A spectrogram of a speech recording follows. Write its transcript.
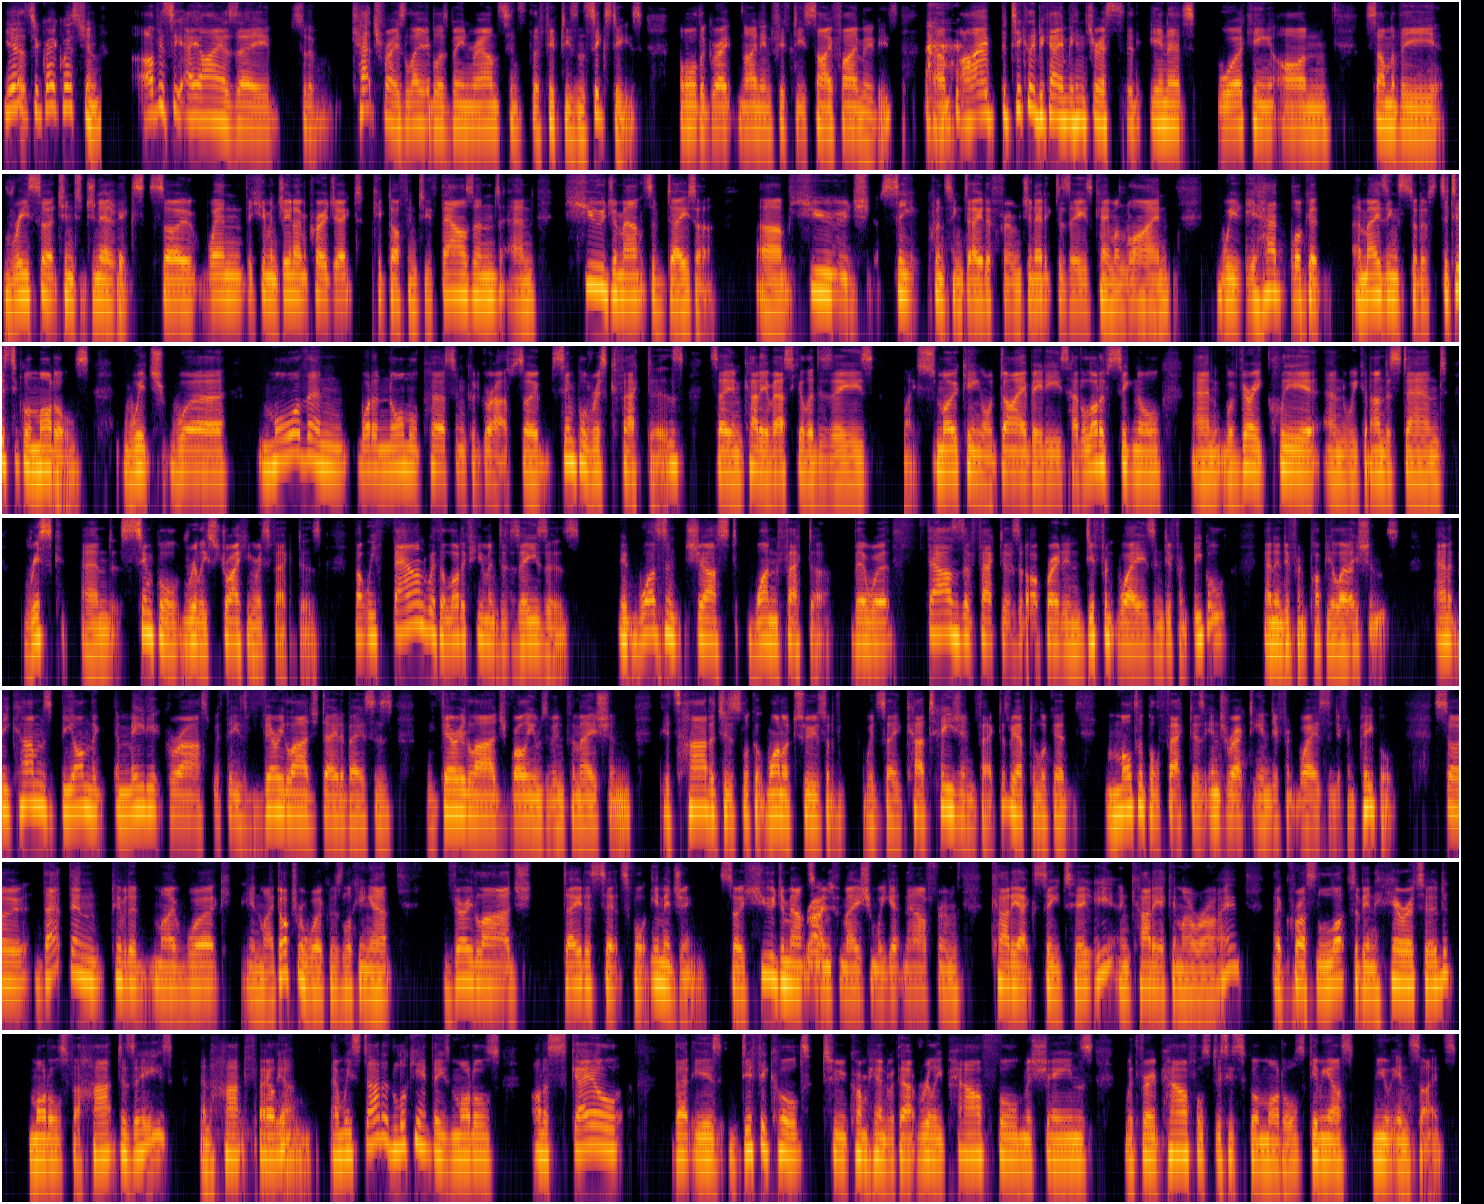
Yeah, it's a great question. Obviously, AI is a sort of catchphrase label has been around since the 50s and 60s, all the great 1950s sci fi movies. Um, I particularly became interested in it working on some of the research into genetics. So, when the Human Genome Project kicked off in 2000 and huge amounts of data, um, huge sequencing data from genetic disease came online, we had to look at amazing sort of statistical models which were more than what a normal person could grasp. So, simple risk factors, say in cardiovascular disease, like smoking or diabetes, had a lot of signal and were very clear, and we could understand risk and simple, really striking risk factors. But we found with a lot of human diseases, it wasn't just one factor. There were thousands of factors that operate in different ways in different people and in different populations and it becomes beyond the immediate grasp with these very large databases, very large volumes of information. It's harder to just look at one or two sort of, we'd say, Cartesian factors. We have to look at multiple factors interacting in different ways in different people. So that then pivoted my work in my doctoral work was looking at very large data sets for imaging. So huge amounts right. of information we get now from cardiac CT and cardiac MRI across lots of inherited models for heart disease and heart failure. Mm. And we started looking at these models on a scale that is difficult to comprehend without really powerful machines with very powerful statistical models giving us new insights.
